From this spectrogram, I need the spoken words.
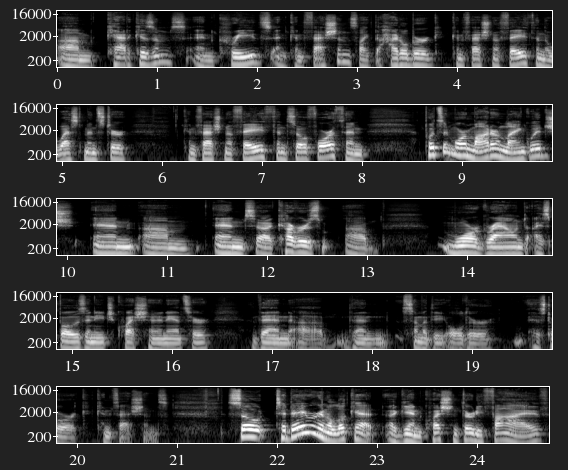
um, catechisms and creeds and confessions like the Heidelberg Confession of Faith and the Westminster Confession of Faith and so forth, and puts it more modern language and, um, and uh, covers uh, more ground, I suppose, in each question and answer than, uh, than some of the older historic confessions. So today we're going to look at, again, question 35,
